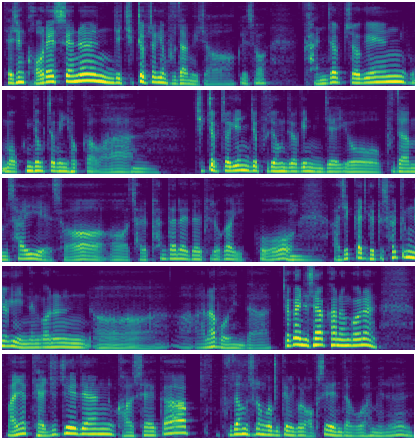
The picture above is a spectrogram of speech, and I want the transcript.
대신 거래세는 이제 직접적인 부담이죠. 그래서 간접적인 뭐 긍정적인 효과와 음. 직접적인 이제 부정적인 이제 요 부담 사이에서 어, 잘 판단해야 될 필요가 있고 음. 아직까지 그렇게 설득력이 있는 거는 어, 안아 보인다. 제가 이제 생각하는 거는 만약 대주주에 대한 과세가 부담스러운 거기 때문에 이걸 없애야 된다고 하면은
